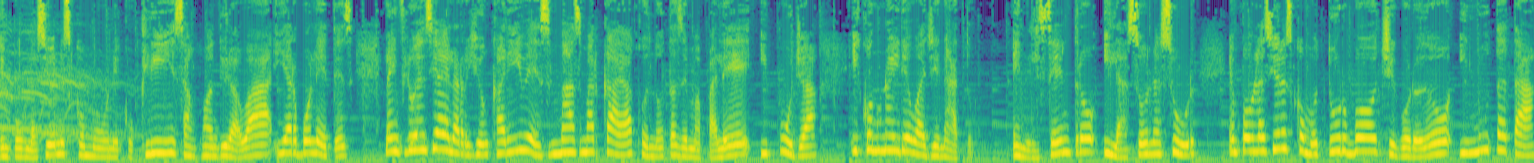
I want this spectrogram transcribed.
En poblaciones como Necoclí, San Juan de Urabá y Arboletes, la influencia de la región caribe es más marcada con notas de mapalé y puya y con un aire vallenato. En el centro y la zona sur, en poblaciones como Turbo, Chigorodó y Mutatá,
